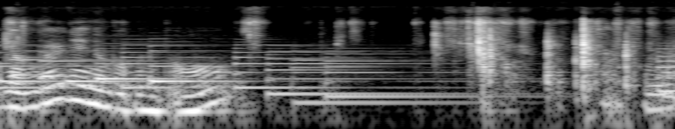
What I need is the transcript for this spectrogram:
여기 연결되는 부분도 자 보면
